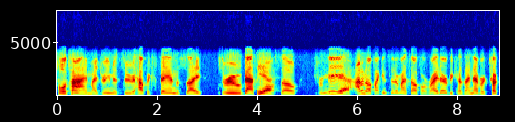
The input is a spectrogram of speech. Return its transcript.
full time. My dream is to help expand the site through basketball. Yeah. So for me, Yeah. I don't know if I consider myself a writer because I never took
